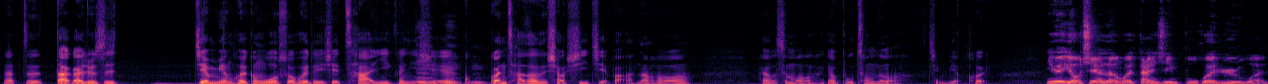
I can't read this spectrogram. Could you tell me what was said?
那这大概就是见面会跟握手会的一些差异跟一些观察到的小细节吧。然后还有什么要补充的吗？见面会，因为有些人会担心不会日文，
